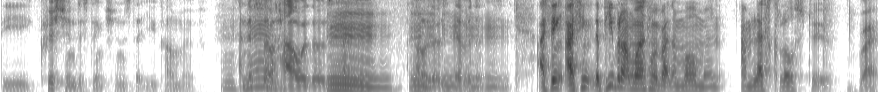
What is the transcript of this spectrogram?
the Christian distinctions that you come with? And if so, mm-hmm. how are those kind of how are those evidence? I think, I think the people that I'm working with at the moment, I'm less close to. Right.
